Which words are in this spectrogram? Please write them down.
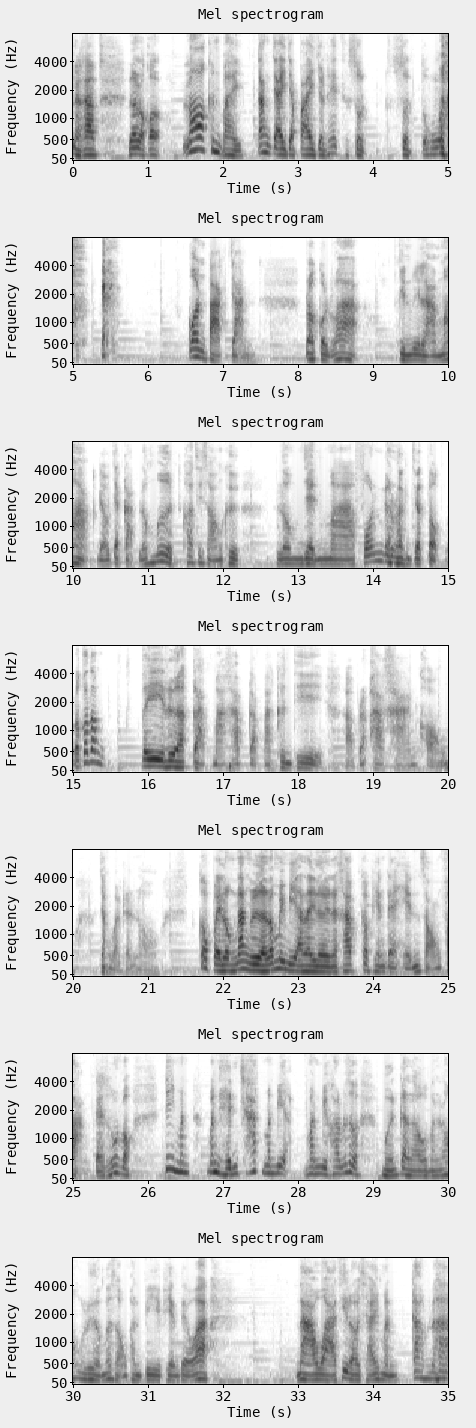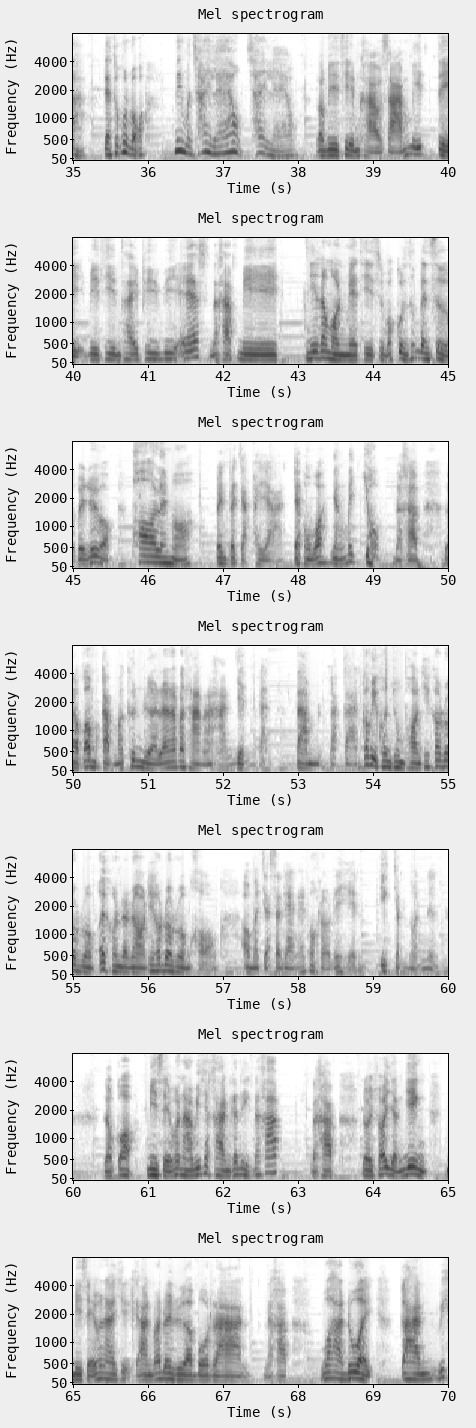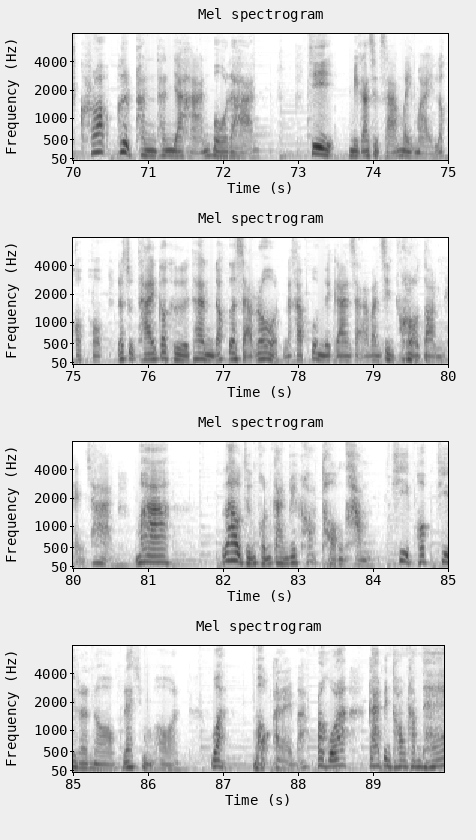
นะครับ แล้วเราก็ล่อขึ้นไปตั้งใจจะไปจนให้สุดสุดตรง ก้นปากจันทร์ปรากฏว่ากินเวลามาก เดี๋ยวจะกลับแล้วมืดข้อที่ 2 คือ ลมเย็นมาฝนกำลังจะตกเราก็ต้องตีเรือกลับมาครับ กลับมาขึ้นที่ประภาคารของจังหวัดระนอง ก็ไปลงนั่งเรือแล้วไม่มีอะไรเลยนะครับ ก็เพียงแต่เห็นสองฝั่ง แต่ทุกคนบอกนี่มันมันเห็นชัดมันมีมันมีความรู้สึกเหมือนกับเรามันล่องเรือเมื่อ2,000ปี เพียงแต่ว่านาวาที่เราใช้มันก้าวหน้า แต่ทุกคนบอกว่า นี่มันใช่แล้วใช่แล้ว เรามีทีมข่าว 3 มิติ มีทีมไทย PBS นะครับ มีนิรมนเมธีสุวกุลซึ่งเป็นสื่อไปด้วยบอก พอเลยหมอเป็นประจักษ์พยาน แต่ผมว่ายังไม่จบนะครับ เราก็กลับมาขึ้นเรือและรับประทานอาหารเย็นกัน ตามหลักการก็มีคนชุมพรที่เขารวบรวมเอ้ยคนระนองที่เขารวบรวมของเอามาจัดแสดงให้พวกเราได้เห็นอีกจำนวนหนึ่งแล้วก็มีเสวนาวิชาการกันอีกนะครับ นะครับ โดยเฉพาะอย่างยิ่งมีเสวนาการว่าด้วยเรือโบราณนะครับ ว่าด้วยการวิเคราะห์พืชพันธุ์ธัญญาหารโบราณ ที่มีการศึกษาใหม่ๆ แล้วก็พบ และสุดท้ายก็คือท่านดรสารโรจน์นะครับผู้อำนวยการสถาบันซินโครตอนแห่งชาติ มาเล่าถึงผลการวิเคราะห์ทองคำที่พบที่ระนองและชุมพรว่าบอกอะไรบ้าง ปรากฏว่ากลายเป็นทองคำแท้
